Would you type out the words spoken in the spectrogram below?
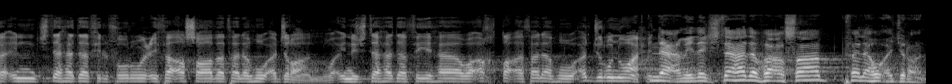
فإن اجتهد في الفروع فأصاب فله أجران وإن اجتهد فيها وأخطأ فله أجر واحد. نعم إذا اجتهد فأصاب فله أجران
